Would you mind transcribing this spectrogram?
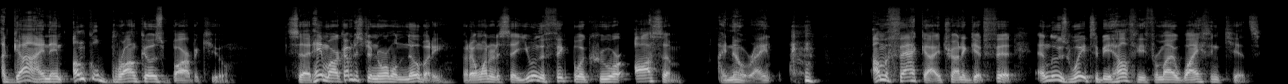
a guy named Uncle Bronco's Barbecue said, Hey, Mark, I'm just a normal nobody, but I wanted to say you and the Thick Boy crew are awesome. I know, right? I'm a fat guy trying to get fit and lose weight to be healthy for my wife and kids.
